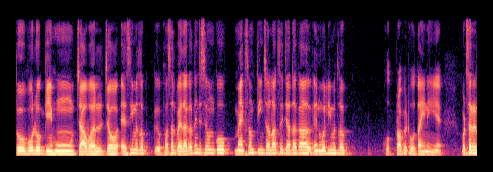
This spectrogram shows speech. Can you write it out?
तो वो लोग गेहूँ, चावल, जौ, ऐसी मतलब फ़सल पैदा करते हैं, जिससे उनको मैक्सिमम तीन चार लाख से ज़्यादा का एनुअली मतलब प्रॉफिट होता ही नहीं है। बट सर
